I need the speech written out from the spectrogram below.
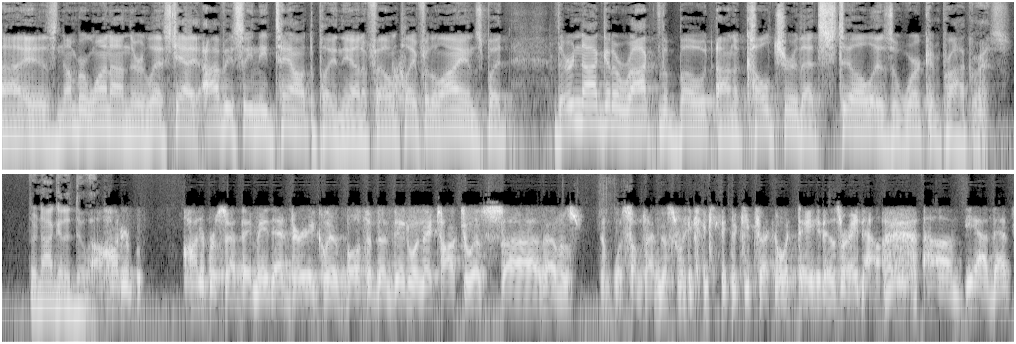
Uh, is number one on their list. Yeah, obviously you need talent to play in the NFL and play for the Lions, but they're not going to rock the boat on a culture that still is a work in progress. They're not going to do it. 100 Hundred percent. They made that very clear. Both of them did when they talked to us. Uh, that was, was sometime this week. I can't even keep track of what day it is right now. Um, yeah, that's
